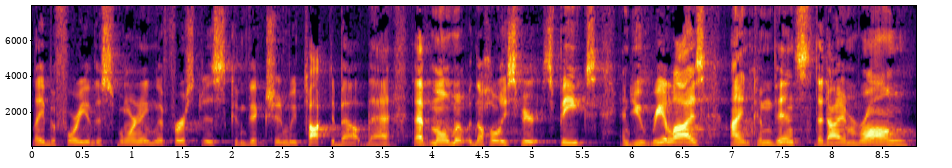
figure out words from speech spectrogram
lay before you this morning. The first is conviction. We've talked about that. That moment when the Holy Spirit speaks and you realize, I'm convinced that I am wrong.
